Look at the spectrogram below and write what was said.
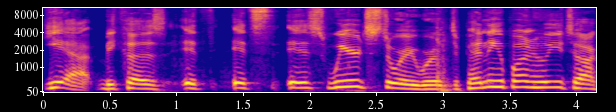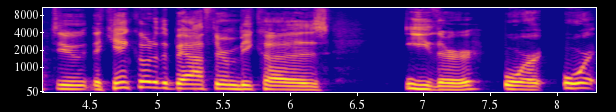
yeah, because it's it's this weird story where depending upon who you talk to, they can't go to the bathroom because either or or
